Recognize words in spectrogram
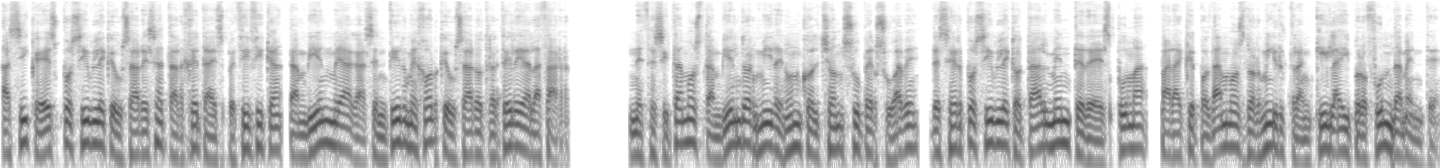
así que es posible que usar esa tarjeta específica también me haga sentir mejor que usar otra tele al azar. Necesitamos también dormir en un colchón súper suave, de ser posible totalmente de espuma, para que podamos dormir tranquila y profundamente.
